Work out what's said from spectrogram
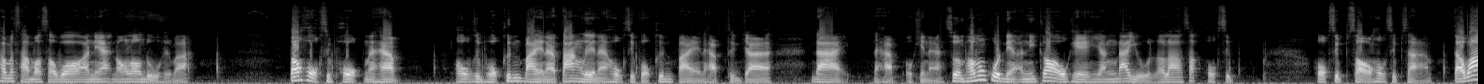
ธรรมศาสตร์มศวอันเนี้ยน้องลองดูเห็นปะต้อง 66 นะครับ 66 ขึ้นไปนะตั้งเลยนะ 66 ขึ้นไปนะครับ ถึงจะได้นะครับโอเคนะส่วนพระมงกุฎเนี่ยอันนี้ก็โอเคยังได้อยู่ราวๆสัก 60 62 63 แต่ว่า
